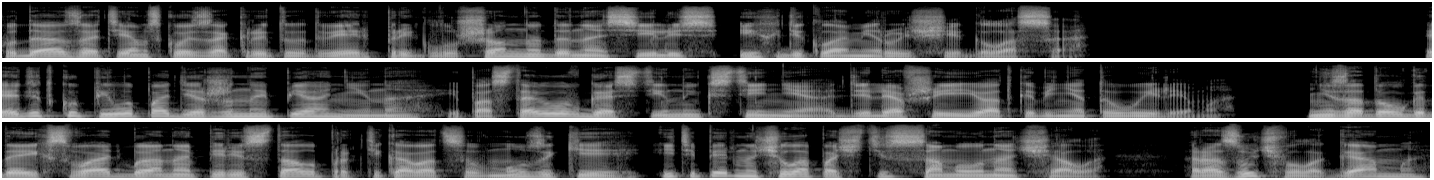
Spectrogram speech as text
куда затем сквозь закрытую дверь приглушенно доносились их декламирующие голоса. Эдит купила подержанное пианино и поставила в гостиной к стене, отделявшей ее от кабинета Уильяма. Незадолго до их свадьбы она перестала практиковаться в музыке и теперь начала почти с самого начала. Разучивала гаммы,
